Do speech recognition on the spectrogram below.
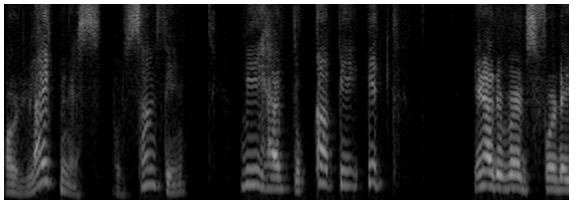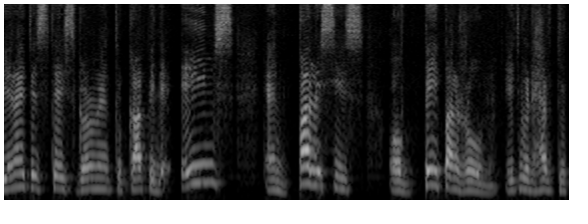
or likeness of something, we have to copy it. In other words, for the United States government to copy the aims and policies of papal Rome, it would have to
